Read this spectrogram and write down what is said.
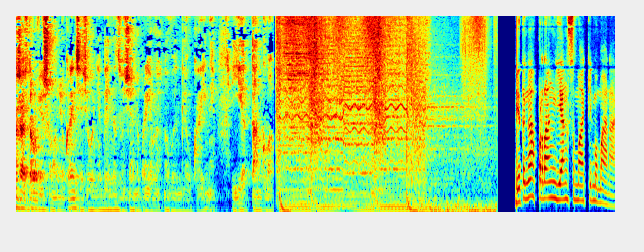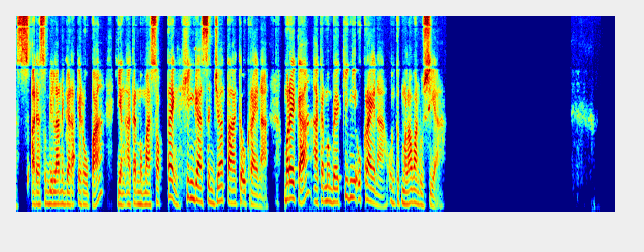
Бажаю здоров'я, шановні українці. Сьогодні день надзвичайно приємних новин для України. Є танкова Di tengah perang yang semakin memanas, ada sembilan negara Eropa yang akan memasok tank hingga senjata ke Ukraina. Mereka akan membackingi Ukraina untuk melawan Rusia.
